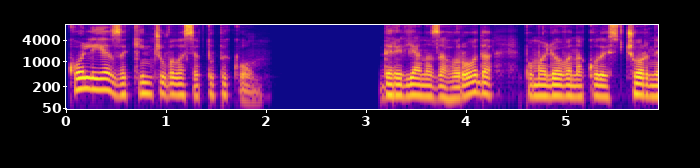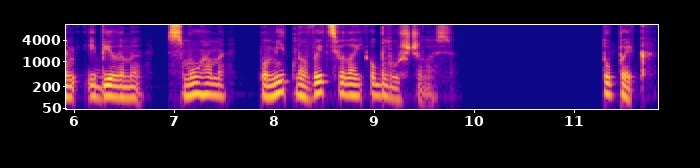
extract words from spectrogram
Колія закінчувалася тупиком. Дерев'яна загорода, помальована колись чорним і білими смугами, помітно вицвіла й облущилась. Тупик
